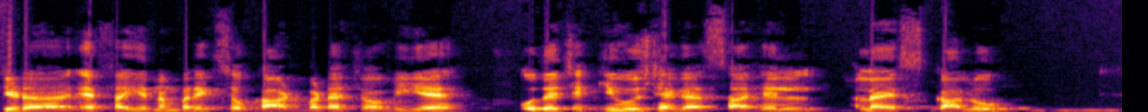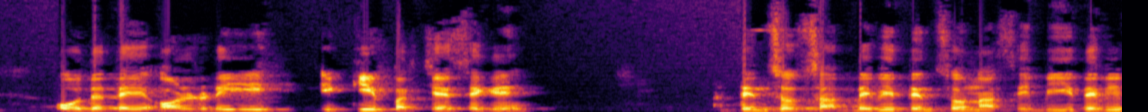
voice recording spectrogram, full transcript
ਜਿਹੜਾ ਐਫ ਆਈ ਆਰ ਨੰਬਰ 161 ਬਟਾ 24 ਹੈ ਉਹਦੇ ਚ ਅਕਿਊਜ਼ਡ ਹੈਗਾ ਸਾਹਿਲ ਅਲਾਈਸ ਕਾਲੂ। ਉਹਦੇ ਤੇ ਆਲਰੇਡੀ 21 ਪਰਚੇ ਸੀਗੇ। 307 ਦੇ ਵੀ 379 20 ਦੇ ਵੀ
